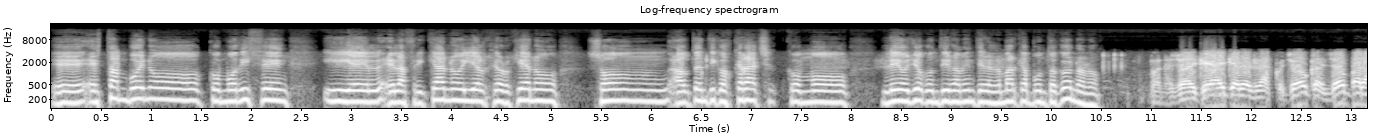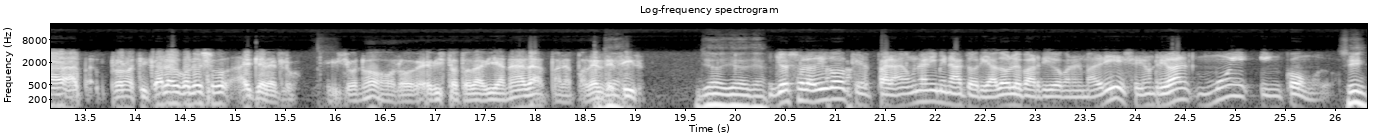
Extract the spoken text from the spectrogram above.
Eh, ¿Es tan bueno como dicen y el, el africano y el georgiano son auténticos cracks como leo yo continuamente en el marca.com o no? Bueno, yo hay que hay que ver las cosas. Yo, yo para pronosticar algo de eso hay que verlo. Y yo no lo he visto todavía nada para poder Ya. decir. Ya, ya, ya. Yo solo digo que para una eliminatoria doble partido con el Madrid sería un rival muy incómodo. Sí.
